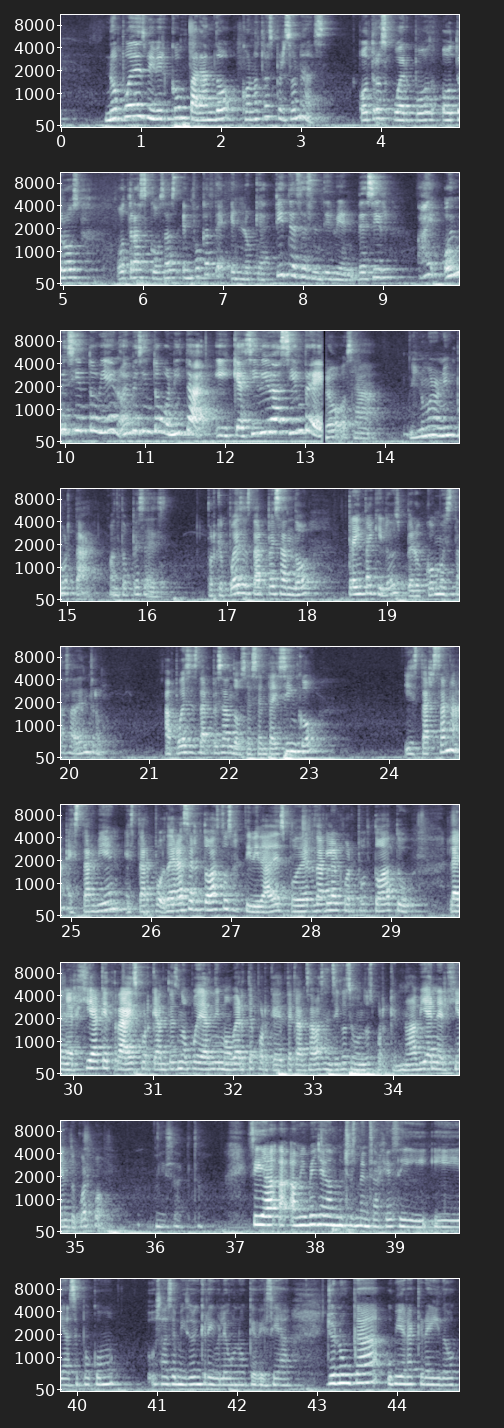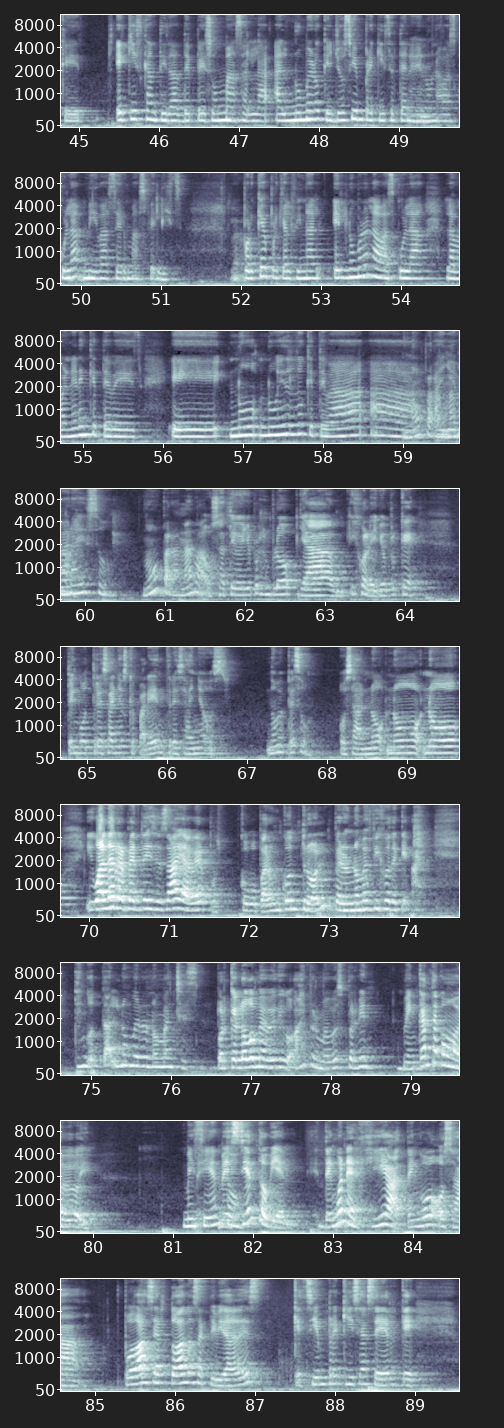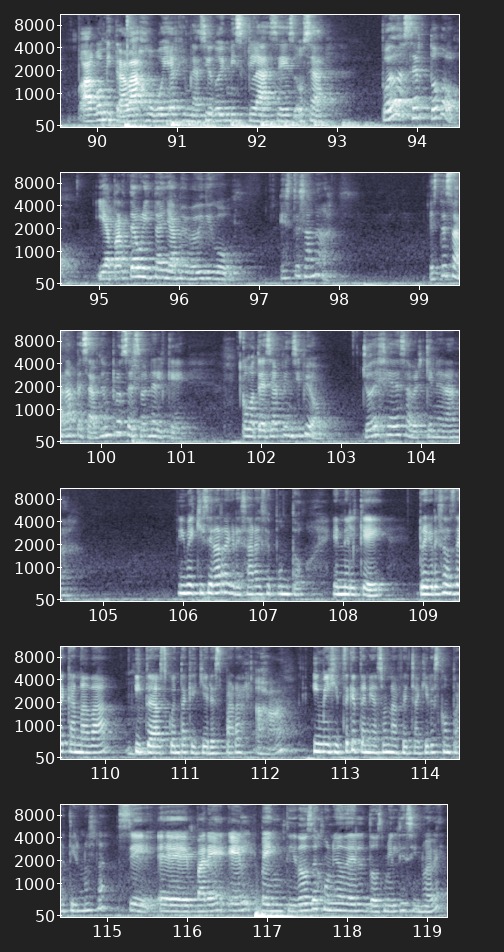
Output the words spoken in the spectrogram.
no puedes vivir comparando con otras personas, otros cuerpos, otros, otras cosas. Enfócate en lo que a ti te hace sentir bien. Decir, ay, hoy me siento bien, hoy me siento bonita y que así viva siempre. Pero, o sea, el número no importa cuánto pesas, porque puedes estar pesando 30 kilos, pero ¿cómo estás adentro? Ah, puedes estar pesando 65 y estar sana, estar bien, estar poder hacer todas tus actividades, poder darle al cuerpo toda tu la energía que traes porque antes no podías ni moverte porque te cansabas en 5 segundos porque no había energía en tu cuerpo. Exacto. Sí, a, mí me llegan muchos mensajes y, hace poco, o sea, se me hizo increíble uno que decía, yo nunca hubiera creído que X cantidad de peso más al, al número que yo siempre quise tener en una báscula me iba a hacer más feliz. ¿Por qué? Porque al final el número en la báscula, la manera en que te ves, eh, no, no es lo que te va a, a llevar a eso. No, para nada. O sea, te digo, yo por ejemplo, ya, híjole, yo creo que tengo tres años que paré, en tres años no me peso. O sea, no, no, no. Igual de repente dices, ay, a ver, pues como para un control, pero no me fijo de que, ay, tengo tal número, no manches. Porque luego me veo y digo, ay, pero me veo súper bien. Me encanta cómo me veo hoy. Me, siento. Me siento bien. Tengo energía, tengo, o sea, puedo hacer todas las actividades que siempre quise hacer, que hago mi trabajo, voy al gimnasio, doy mis clases, o sea, puedo hacer todo. Y aparte ahorita ya me veo y digo, esta es sana. Esta es sana a pesar de un proceso en el que, como te decía al principio, yo dejé de saber quién era Ana. Y me quisiera regresar a ese punto en el que regresas de Canadá y te das cuenta que quieres parar. Ajá. Y me dijiste que tenías una fecha, ¿quieres compartirnosla? Sí, eh, paré el 22 de junio del 2019.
